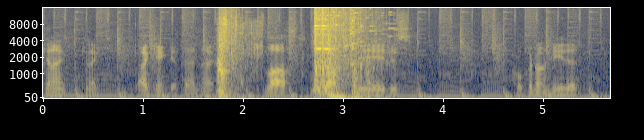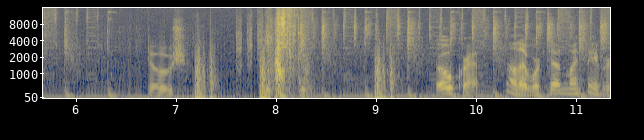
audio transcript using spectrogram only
Can I, can I, I can't get that knife. Lost. Lost to the ages. Hope I don't need it. Doge. Oh crap. Oh, that worked out in my favor.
